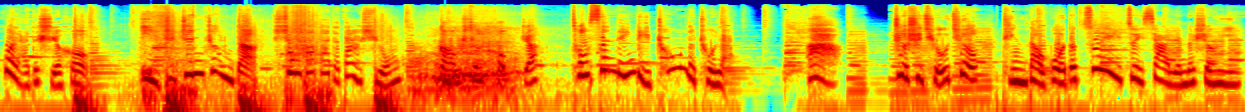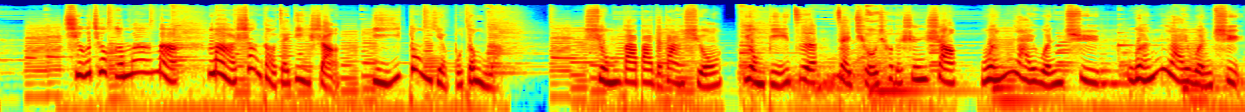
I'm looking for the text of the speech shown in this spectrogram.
过来的时候，一只真正的凶巴巴的大熊高声吼着从森林里冲了出来。啊，这是球球听到过的最最吓人的声音。球球和妈妈马上倒在地上，一动也不动了。凶巴巴的大熊用鼻子在球球的身上闻来闻去，闻来闻去，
